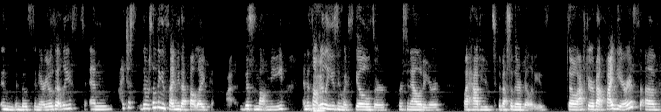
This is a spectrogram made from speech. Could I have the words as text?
in, in those scenarios, at least. And I just, there was something inside me that felt like this is not me. And it's not mm-hmm. really using my skills or personality or what have you to the best of their abilities. So after about five years of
